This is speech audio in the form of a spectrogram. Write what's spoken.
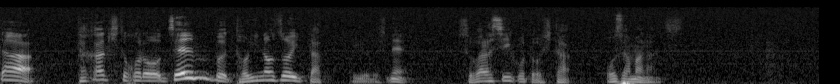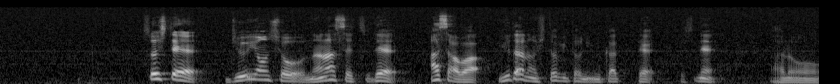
た高きところを全部取り除いたっていうですね素晴らしいことをした王様なんです。そして14章7節で朝はユダの人々に向かってですねあの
